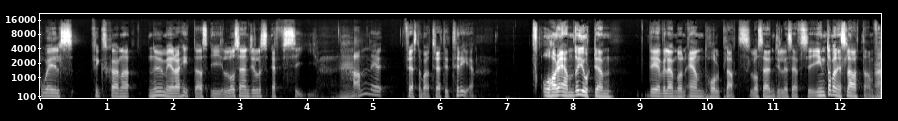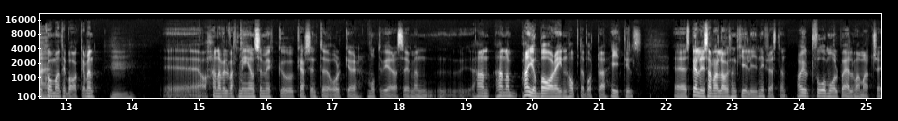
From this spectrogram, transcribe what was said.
Wales fixstjärna, numera hittas i Los Angeles FC. Han är förresten bara 33. Och har ändå gjort en, det är väl ändå en ändhållplats, Los Angeles FC. Inte om man är Zlatan, för då Nej. kommer han tillbaka. Men Mm. Eh, han har väl varit med om så mycket och kanske inte orkar motivera sig. Men eh, han, han, har, han gör bara inhopp där borta hittills. Eh, spelar i samma lag som Chiellini förresten. Har gjort två mål på 11 matcher.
